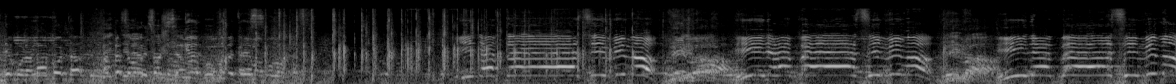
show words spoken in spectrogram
ndeko na ngai akota apesa ba message moke tobetele maboko idps vivo idps vivo idps vivo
